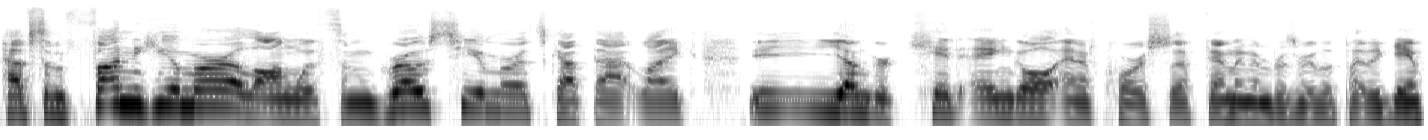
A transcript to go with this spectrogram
have some fun humor along with some gross humor. It's got that like younger kid angle, and of course, uh, family members are able to play the game.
